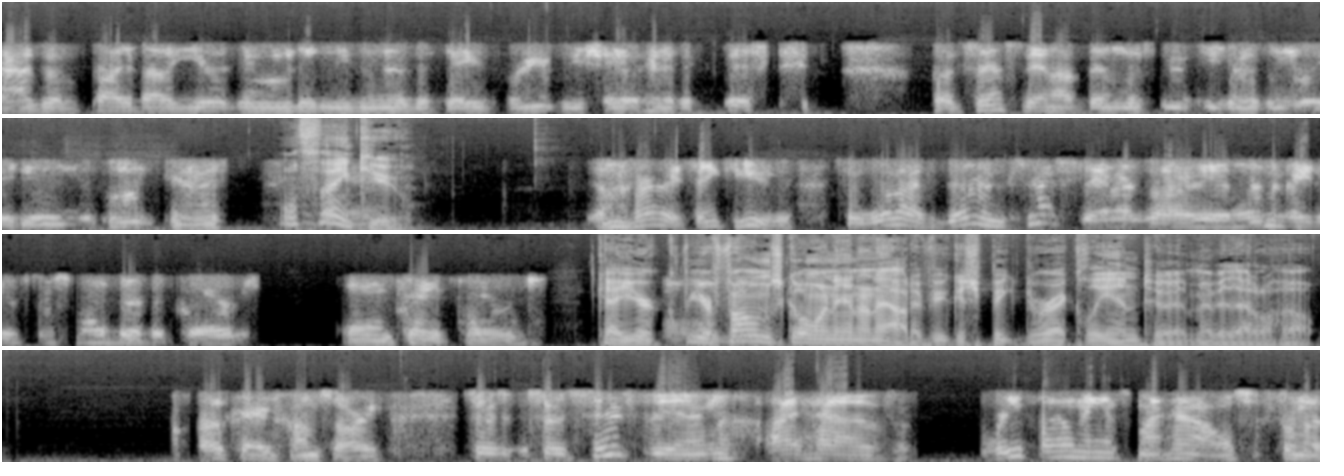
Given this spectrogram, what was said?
As of probably about a year ago, I didn't even know the Dave Ramsey show had existed. But since then, I've been listening to you guys on the radio and your podcast. Well, thank you. All right, thank you. So what I've done since then is I eliminated some small debit cards and credit cards. Okay, your your Um, phone's going in and out. If you could speak directly into it, maybe that'll help. Okay, I'm sorry. So so since then, I have refinanced my house from a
